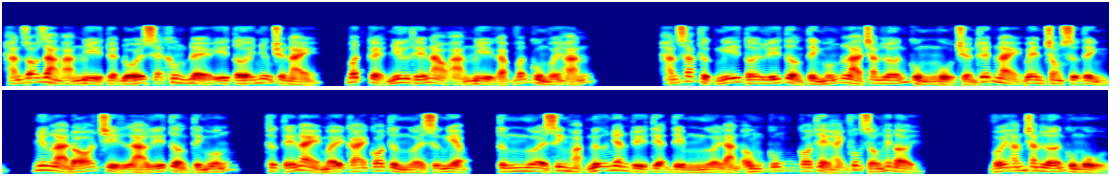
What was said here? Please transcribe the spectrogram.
hắn rõ ràng ạn nhì tuyệt đối sẽ không để ý tới những chuyện này, bất kể như thế nào ạn nhì gặp vẫn cùng với hắn. Hắn xác thực nghĩ tới lý tưởng tình huống là chăn lớn cùng ngủ truyền thuyết này bên trong sự tình, nhưng là đó chỉ là lý tưởng tình huống thực tế này mấy cái có từng người sự nghiệp từng người sinh hoạt nữ nhân tùy tiện tìm người đàn ông cũng có thể hạnh phúc sống hết đời. Với hắn chăn lớn cùng ngủ.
